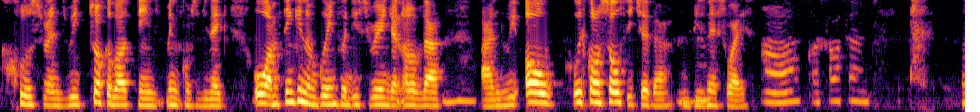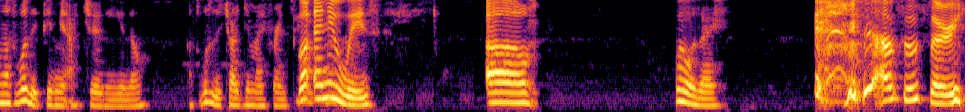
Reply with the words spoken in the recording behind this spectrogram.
close friends, we talk about things when it comes to business, like, oh, I'm thinking of going for this range and all of that. Mhm. And we all we consult each other Mhm. business wise. Oh, consultants. I'm supposed they pay me actually, you know. I'm supposed to be charging my friends. But Pay other. anyways, um where was I? I'm so sorry.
